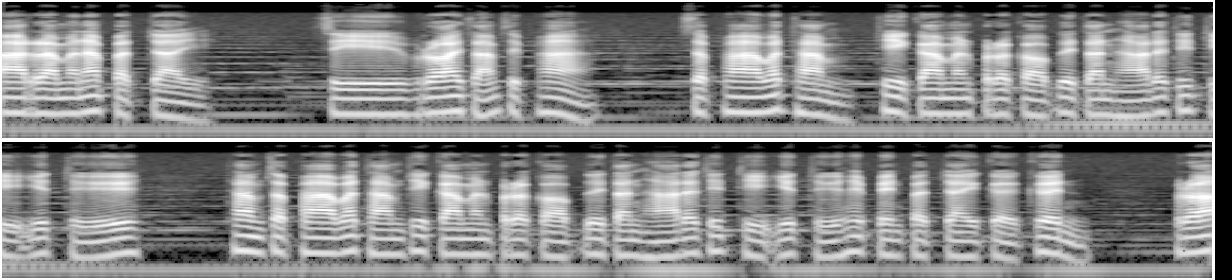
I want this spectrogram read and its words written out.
อารามณปัจจัย 435 สภาวธรรมที่กรรมมันประกอบด้วยตัณหาและทิฏฐิยึดถือ ทำสภาวธรรมที่กรรมมันประกอบด้วยตัณหาและทิฏฐิยึดถือให้เป็นปัจจัยเกิดขึ้น เพราะ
